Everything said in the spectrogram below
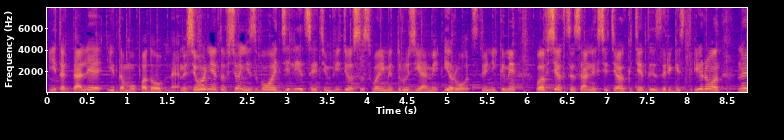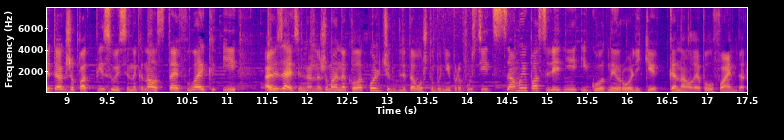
и так далее и тому подобное. На сегодня это все, не забывай делиться этим видео со своими друзьями и родственниками во всех социальных сетях, где ты зарегистрирован, ну и также подписывайся на канал, ставь лайк и обязательно нажимай на колокольчик для того, чтобы не пропустить самые последние и годные ролики канала Apple Finder.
